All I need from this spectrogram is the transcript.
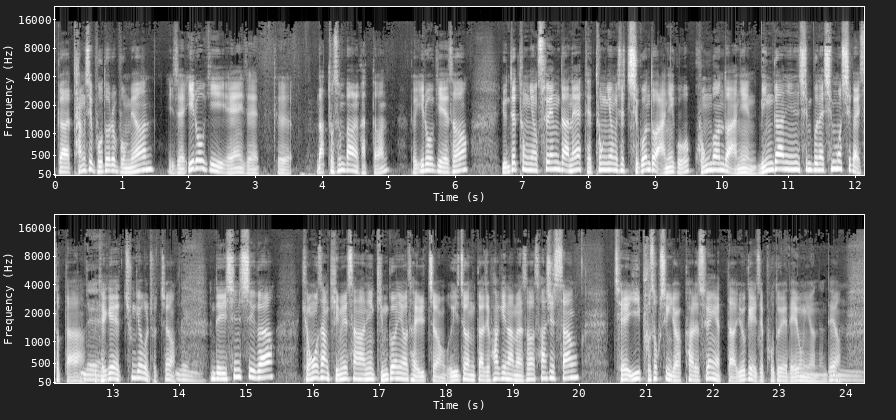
그러니까 당시 보도를 보면 이제 1호기에 이제 그 나토 순방을 갔던 그 1호기에서 윤 대통령 수행단의 대통령실 직원도 아니고 공무원도 아닌 민간인 신분의 신모 씨가 있었다. 네. 되게 충격을 줬죠. 네. 근데 이 신 씨가 경호상 기밀 사안인 김건희 여사 일정 의전까지 확인하면서 사실상 제2 부속식 역할을 수행했다. 요게 이제 보도의 내용이었는데요. 음.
